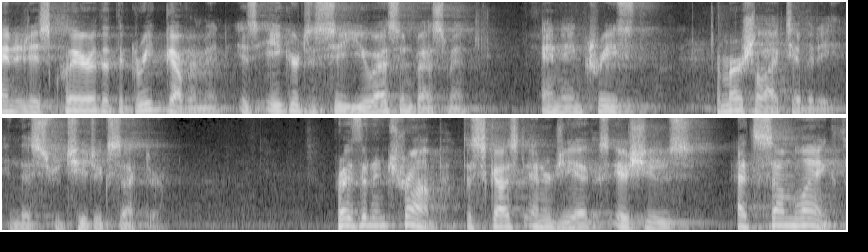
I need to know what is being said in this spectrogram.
And it is clear that the Greek government is eager to see U.S. investment and increased commercial activity in this strategic sector. President Trump discussed energy issues at some length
